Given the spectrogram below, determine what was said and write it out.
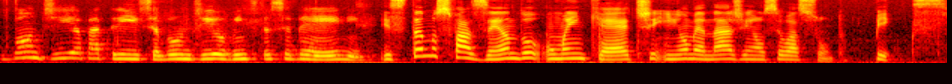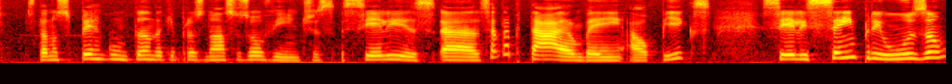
Bom dia, Patrícia. Bom dia, ouvintes da CBN. Estamos fazendo uma enquete em homenagem ao seu assunto, Pix. Estamos perguntando aqui para os nossos ouvintes se eles uh, se adaptaram bem ao Pix, se eles sempre usam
